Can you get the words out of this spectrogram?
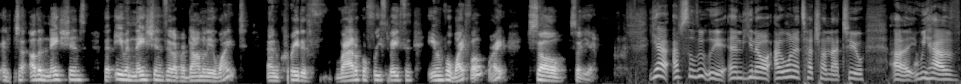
into other nations that even nations that are predominantly white and created radical free spaces even for white folk, right? So, so yeah. Yeah, absolutely. And, you know, I want to touch on that too. Uh, we have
